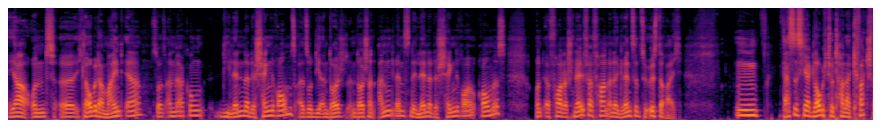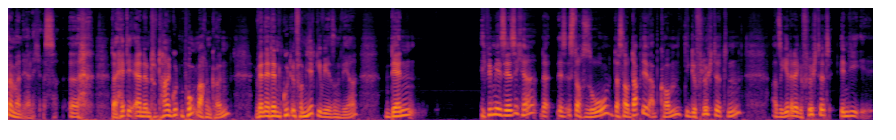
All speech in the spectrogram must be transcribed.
ja, und äh, ich glaube, da meint er, so als Anmerkung, die Länder des Schengen-Raums, also die an, Deutsch, an Deutschland angrenzenden Länder des Schengen-Raumes und er fordert Schnellverfahren an der Grenze zu Österreich. Hm, das ist ja, glaube ich, totaler Quatsch, wenn man ehrlich ist. Äh, da hätte er einen total guten Punkt machen können, wenn er denn gut informiert gewesen wäre. Denn ich bin mir sehr sicher, es ist doch so, dass laut Dublin-Abkommen die Geflüchteten, also jeder, der geflüchtet in die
